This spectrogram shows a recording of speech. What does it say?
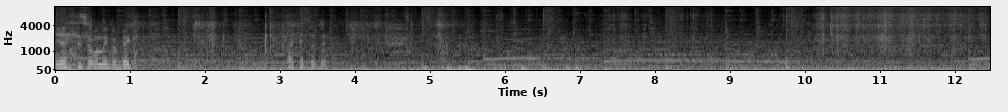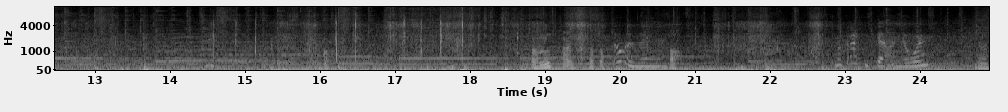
Yeah, someone leave a big paquete there. Me or? Tú, bebé. Oh. ¿No trajiste underwear? No.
